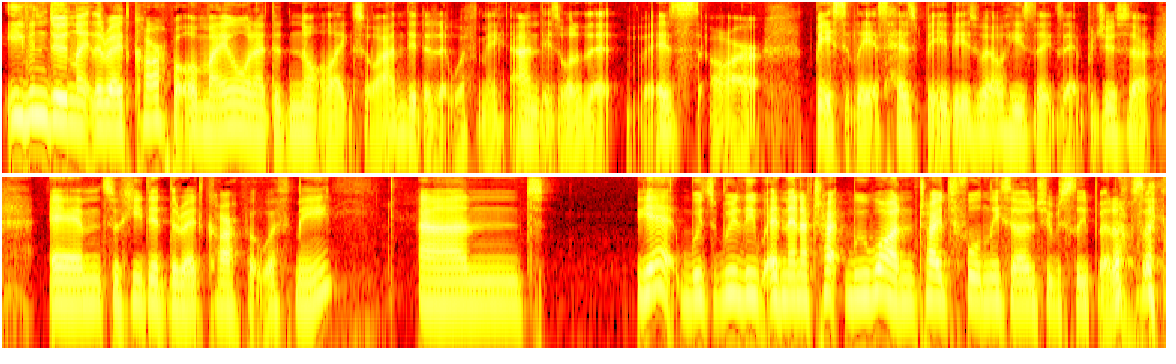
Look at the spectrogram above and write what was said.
Even doing like the red carpet on my own, I did not like. So Andy did it with me. Andy's one of the is our basically it's his baby as well. He's the exec producer, um. So he did the red carpet with me, and yeah, it was really. And then I tried. We won. Tried to phone Lisa, and she was sleeping. I was like,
